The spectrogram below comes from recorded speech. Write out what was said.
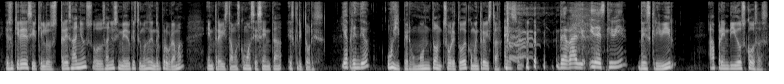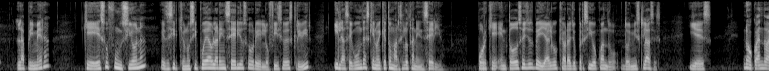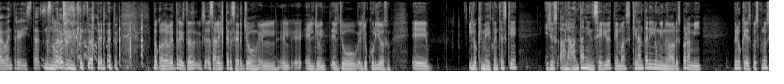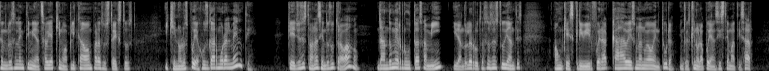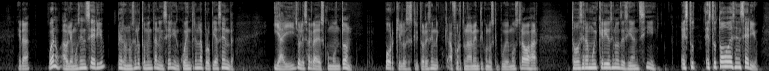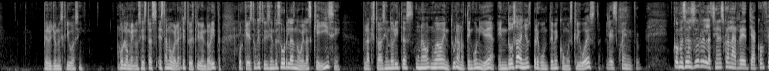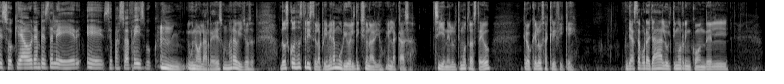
Eso quiere decir que en los tres años o dos años y medio que estuvimos haciendo el programa, entrevistamos como a 60 escritores. ¿Y aprendió? Uy, pero un montón, sobre todo de cómo entrevistar. Eso. De radio. ¿Y de escribir? De escribir aprendí dos cosas. La primera, que eso funciona, es decir, que uno sí puede hablar en serio sobre el oficio de escribir. Y la segunda es que no hay que tomárselo tan en serio. Porque en todos ellos veía algo que ahora yo percibo cuando doy mis clases. Y es No, cuando hago entrevistas. No, cuando, entre- no, cuando hago entrevistas sale el tercer yo, el, el- el yo, el yo, el yo curioso. Eh, y lo que me di cuenta es que ellos hablaban tan en serio de temas que eran tan iluminadores para mí, pero que después conociéndolos en la intimidad sabía que no aplicaban para sus textos y que no los podía juzgar moralmente, que ellos estaban haciendo su trabajo, dándome rutas a mí y dándole rutas a sus estudiantes, aunque escribir fuera cada vez una nueva aventura, entonces que no la podían sistematizar. Era, bueno, hablemos en serio, pero no se lo tomen tan en serio, encuentren la propia senda. Y ahí yo les agradezco un montón, porque los escritores, en- afortunadamente, con los que pudimos trabajar, todos eran muy queridos y nos decían, sí, esto, esto todo es en serio, pero yo no escribo así. Por lo menos esta, es- esta novela que estoy escribiendo ahorita, porque esto que estoy diciendo es sobre las novelas que hice. Pues la que estoy haciendo ahorita es una nueva aventura, no tengo ni idea. En dos años pregúnteme cómo escribo esta. Les cuento. ¿Cómo son sus relaciones con la red? Ya confesó que ahora en vez de leer eh, se pasó a Facebook. No, las redes son maravillosas. Dos cosas tristes. La primera, murió el diccionario en la casa. Sí, en el último trasteo creo que lo sacrifiqué. Ya está por allá al último rincón del,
